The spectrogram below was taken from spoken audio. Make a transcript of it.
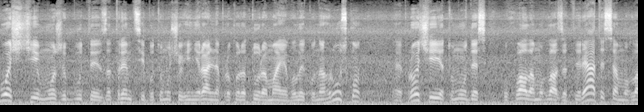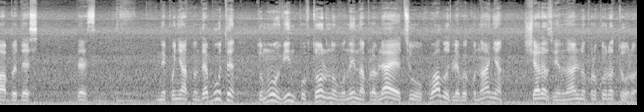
пошті, може бути затримці, бо тому що Генеральна прокуратура має велику нагрузку, е, прочі, тому десь ухвала могла затерятися, могла би десь десь непонятно де бути. Тому він повторно вони направляють цю ухвалу для виконання ще раз в Генеральну прокуратуру.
